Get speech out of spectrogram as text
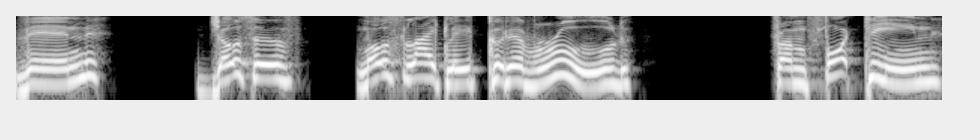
then Joseph most likely could have ruled from 14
